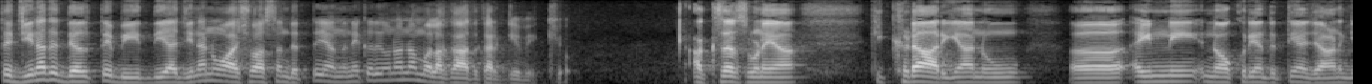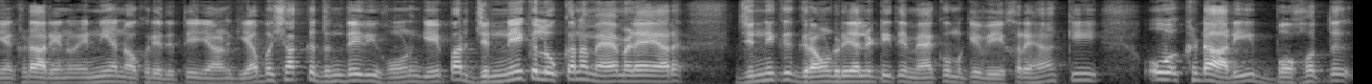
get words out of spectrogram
ਤੇ ਜਿਨ੍ਹਾਂ ਦੇ ਦਿਲ ਤੇ ਬੀਤਦੀ ਆ, ਜਿਨ੍ਹਾਂ ਨੂੰ ਆਸ਼ਵਾਸਨ ਦਿੱਤੇ ਜਾਂਦੇ ਨੇ, ਕਦੇ ਉਹਨਾਂ ਨਾਲ ਮੁਲਾਕਾਤ ਕਰਕੇ ਵੇਖਿਓ। ਅਕਸਰ ਸੁਣਿਆ ਕਿ ਖਿਡਾਰੀਆਂ ਨੂੰ ਇੰਨੀ ਨੌਕਰੀਆਂ ਦਿੱਤੀਆਂ ਜਾਣਗੀਆਂ, ਖਿਡਾਰੀਆਂ ਨੂੰ ਇੰਨੀਆਂ ਨੌਕਰੀਆਂ ਦਿੱਤੀਆਂ ਜਾਣਗੀਆਂ। ਬੇਸ਼ੱਕ ਦਿੰਦੇ ਵੀ ਹੋਣਗੇ, ਪਰ ਜਿੰਨੇ ਕੁ ਲੋਕਾਂ ਨਾਲ ਮੈਂ ਮਿਲਿਆ ਯਾਰ, ਜਿੰਨੇ ਕੁ ਗਰਾਊਂਡ ਰਿਐਲਿਟੀ ਤੇ ਮੈਂ ਘੁੰਮ ਕੇ ਵੇਖ ਰਿਹਾ ਕਿ ਉਹ ਖਿਡਾਰੀ ਬਹੁਤ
